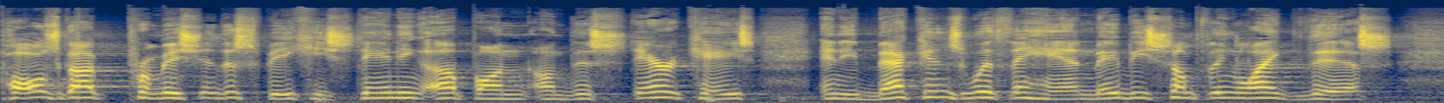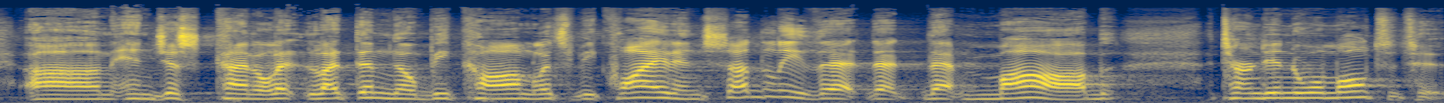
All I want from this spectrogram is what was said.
Paul's got permission to speak. He's standing up on, on this staircase and he beckons with the hand, maybe something like this, um, and just kind of let, let them know, be calm, let's be quiet. And suddenly that, that, that mob turned into a multitude.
